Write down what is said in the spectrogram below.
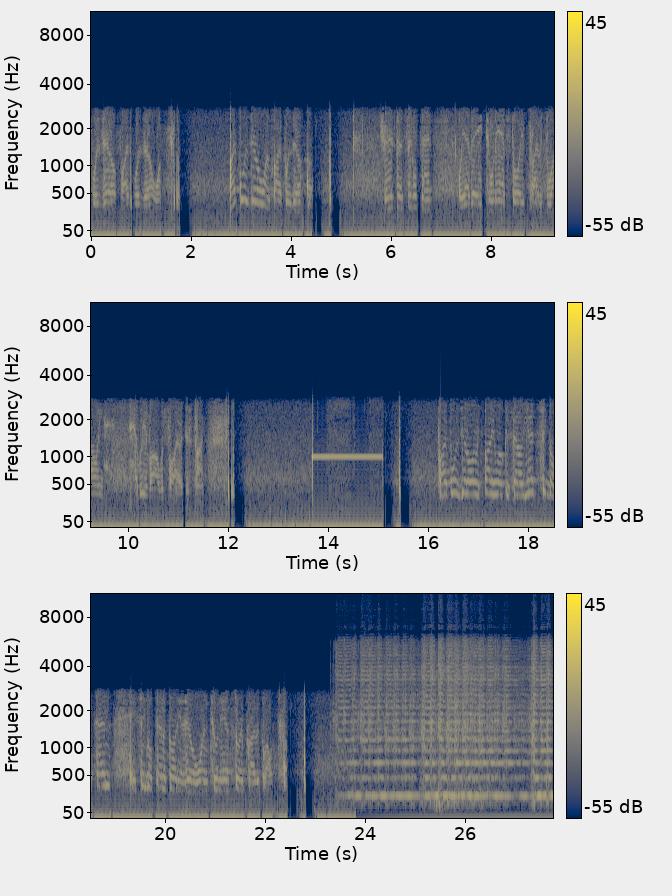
540, 5401. 5401, 540. Transmit signal 10. We have a two and a half story private dwelling heavily involved with fire at this time. 540, all responding Locust Valley units, signal 10, a signal 10 authority 01, two and a half story private dwelling. Oh.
